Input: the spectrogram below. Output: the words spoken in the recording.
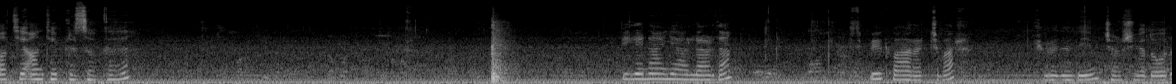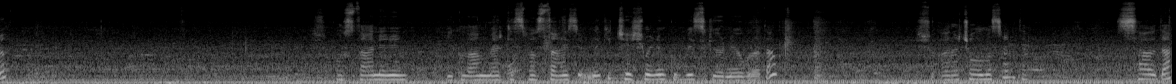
Malatya Antepli Sokağı. Bilinen yerlerden büyük baharatçı var. Şöyle döneyim çarşıya doğru. Şu postanenin yıkılan merkez postanesi önündeki çeşmenin kubbesi görünüyor buradan. Şu araç olmasaydı sağda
